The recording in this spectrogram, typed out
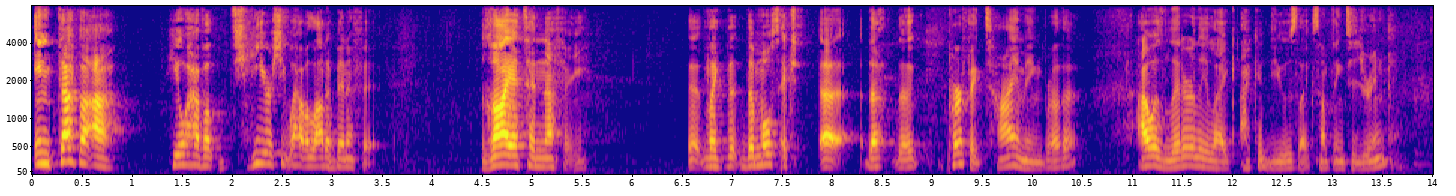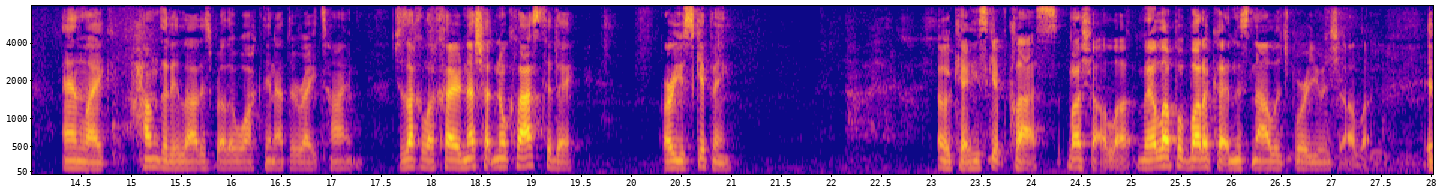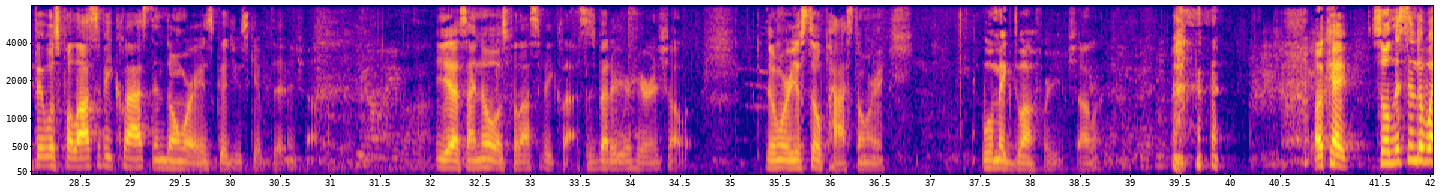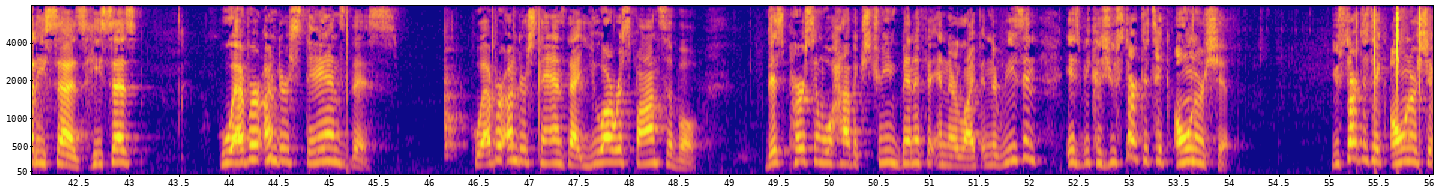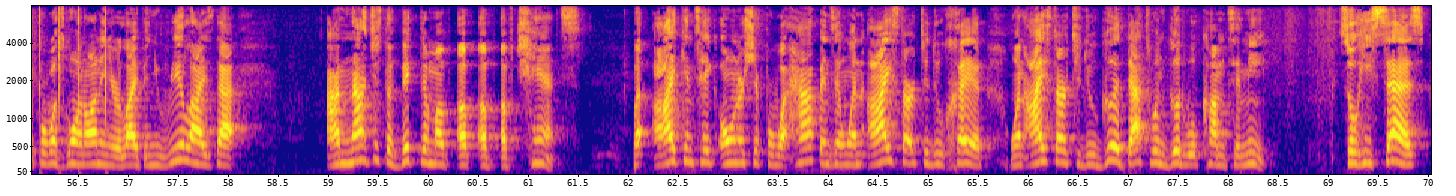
انتفع he'll have a, he or she will have a lot of benefit. غاية النفع like the, the most uh, the, the perfect timing brother I was literally like, I could use like something to drink. And like, alhamdulillah, this brother walked in at the right time. Jazakallah khair. Nashat, no class today. Or are you skipping? Okay, he skipped class. MashaAllah. May Allah put barakah in this knowledge for you, inshallah. If it was philosophy class, then don't worry. It's good you skipped it, inshallah. Yes, I know it was philosophy class. It's better you're here, inshallah. Don't worry, you'll still pass, don't worry. We'll make dua for you, inshallah. Okay, so listen to what he says. He says, Whoever understands this, whoever understands that you are responsible, this person will have extreme benefit in their life. And the reason is because you start to take ownership. You start to take ownership for what's going on in your life, and you realize that I'm not just a victim of, of, of, of chance, but I can take ownership for what happens. And when I start to do khair, when I start to do good, that's when good will come to me. So he says,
